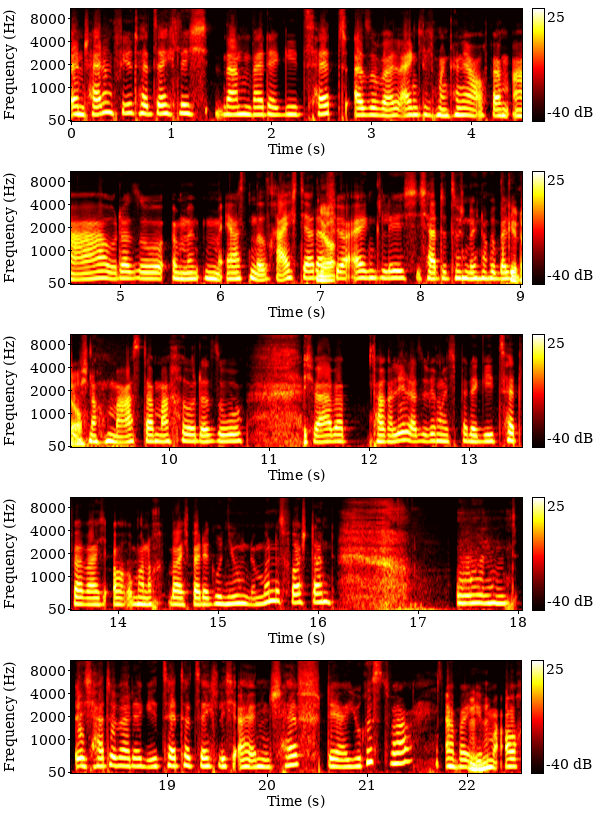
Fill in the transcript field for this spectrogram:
Entscheidung fiel tatsächlich dann bei der GZ. Also, weil eigentlich, man kann ja auch beim AA oder so ähm, mit dem ersten, das reicht ja dafür ja. eigentlich. Ich hatte zwischendurch noch überlegt, ob ich noch einen Master mache oder so. Ich war aber parallel, also während ich bei der GZ war, war ich auch immer noch, war ich bei der Grünen Jugend im Bundesvorstand. Und ich hatte bei der GZ tatsächlich einen Chef, der Jurist war, aber mhm. eben auch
